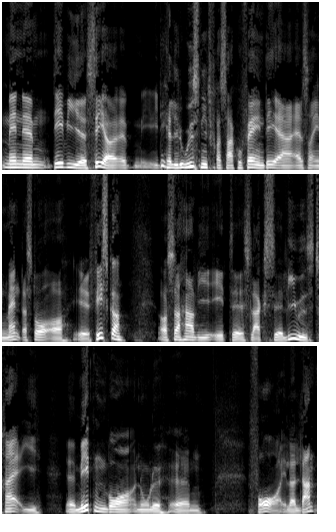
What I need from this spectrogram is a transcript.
Men øh, det vi ser øh, i det her lille udsnit fra sarkofagen, det er altså en mand, der står og øh, fisker, og så har vi et slags livets træ i midten, hvor nogle øh, får eller lam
